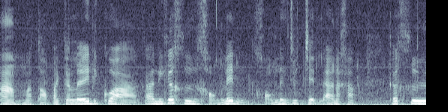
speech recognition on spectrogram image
อ่ามาต่อไปกันเลยดีกว่า ก็อันนี้ก็คือของเล่นของ 1.7 แล้วนะครับ ก็คือ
